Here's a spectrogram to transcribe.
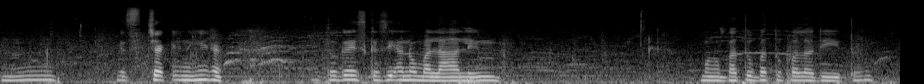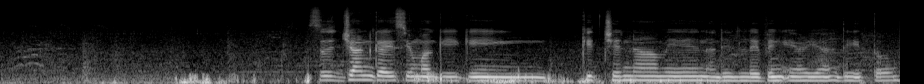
Hmm. Let's check in here. Ito guys, kasi ano malalim. Mga bato-bato pala dito. So, dyan guys, yung magiging kitchen namin, and then living area dito.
